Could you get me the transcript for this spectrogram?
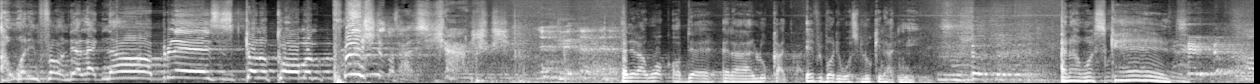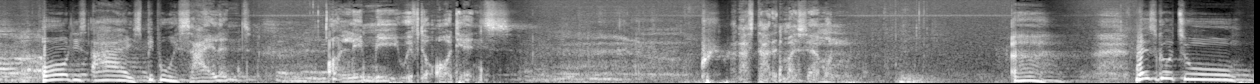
I went in front. They're like, no, Blaze is gonna come and preach. And then I walk up there and I look at everybody was looking at me. And I was scared. All these eyes, people were silent. Only me with the audience. And I started my sermon. Uh, let's go to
